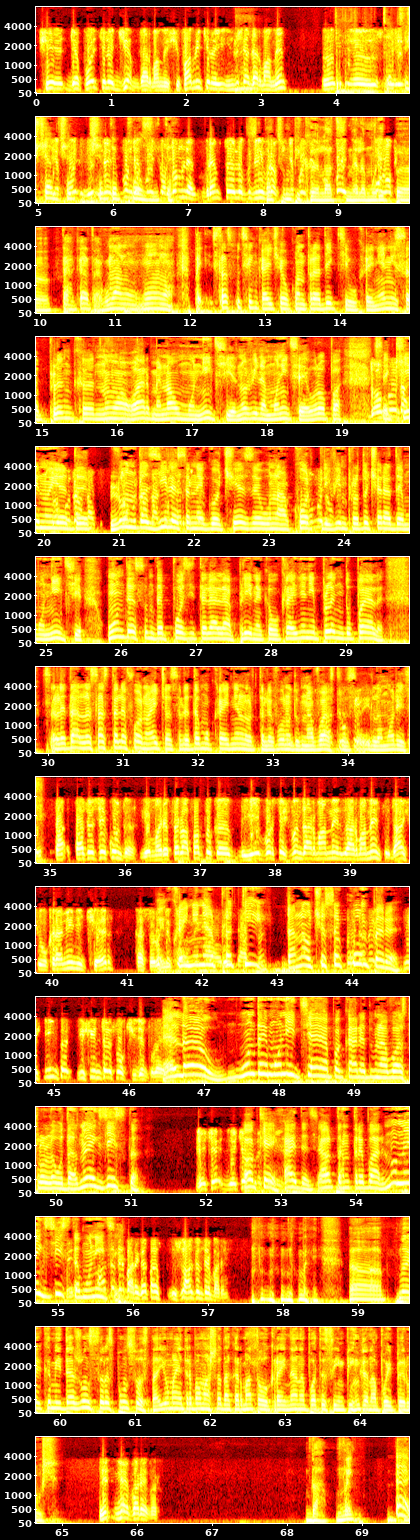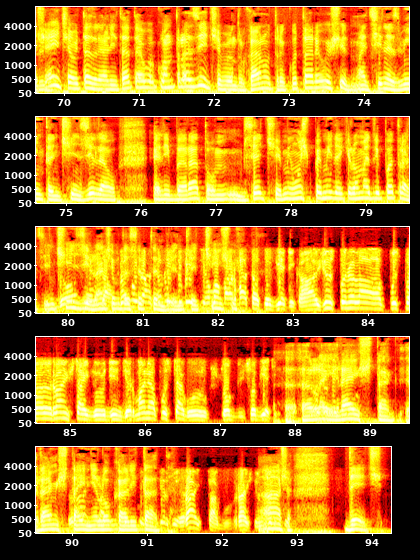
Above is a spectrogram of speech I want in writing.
Și depozitele gem de armament și fabricile, industria de armament uh, uh, Totuși, al ce- depo- ce ne spun depozite? depozitor, Domnule, vrem să le livrăm. Stați un pic că Depozitul, l-ați băi, nelămurit full option. pe... Da, gata, acum nu, nu, nu. Păi stați puțin că aici e o contradicție. Ucrainienii să plâng că nu au arme, nu au muniție, nu vine muniție. Europa Domnul, se da, chinuie domnul, da, de da, luni domnul, de da, dacă zile îmi să permite. negocieze un acord Domnul, privind producerea de muniție. Unde sunt depozitele alea pline? Că ucrainienii plâng după ele. Să le da, lăsați telefonul aici, să le dăm ucrainienilor telefonul dumneavoastră, să îi lămuriți. Sta- Stați o secundă. Eu mă refer la faptul că ei vor să-și vândă armament, armamentul, da? Și ucrainienii cer ca să Păi lupte ucrainienii ar cu- plăti, dar n-au ce să cumpere. E și, inter- e și interesul Occidentului. aici. Hello! Unde e muniția aia pe care dumneavoastră o lăudați? Nu există. De ce? De ce spuneți Ok, că- haideți, altă întrebare. Nu, nu există Altă muniție. întrebare, gata, altă întrebare. Nu, băi. uh, nu, e că mi-e de ajuns răspunsul ăsta. Eu mai întrebam așa dacă armata ucraineană poate să împingă înapoi pe ruși. Ne- Never ever. Da. Păi, da, și aici, uitați, realitatea vă contrazice, pentru că anul trecut a reușit. Mai țineți minte, în 5 zile au eliberat o 10.000, 11.000 de kilometri pătrați. În 5 zile, la da, început de domnul, da, septembrie, domnul, între eu 5 am și... armata sovietică. A ajuns până la, a pus pe Rheinstein din Germania, a pus steagul sob- sovietic. Ăla e Reichstag. Rammstein e localitatea. Reichstagul, Reichstag. Așa. Deci, uh,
